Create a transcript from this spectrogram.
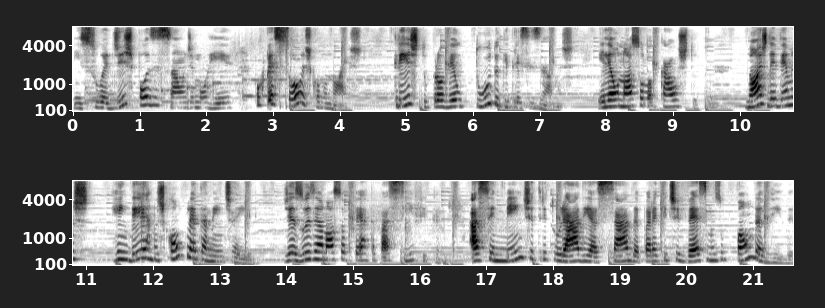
em sua disposição de morrer por pessoas como nós. Cristo proveu tudo o que precisamos. Ele é o nosso holocausto. Nós devemos render-nos completamente a Ele. Jesus é a nossa oferta pacífica, a semente triturada e assada para que tivéssemos o pão da vida.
